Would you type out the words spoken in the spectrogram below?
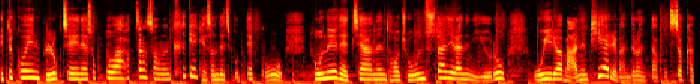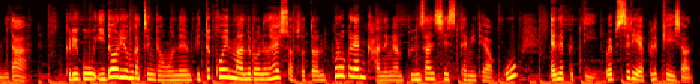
비트코인 블록체인의 속도와 확장성은 크게 개선되지 못했고 돈을 대체하는 더 좋은 수단이라는 이유로 오히려 많은 피해를 만들어냈다고 지적합니다. 그리고 이더리움 같은 경우는 비트코인만으로는 할 수 없었던 프로그램 가능한 분산 시스템이 되었고 NFT, 웹3 애플리케이션,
